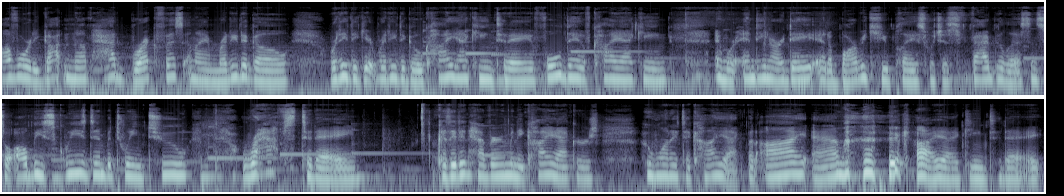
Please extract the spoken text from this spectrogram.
I've already gotten up, had breakfast, and I am ready to go. Ready to get ready to go kayaking today. Full day of kayaking. And we're ending our day at a barbecue place, which is fabulous. And so, I'll be squeezed in between two rafts today because they didn't have very many kayakers who wanted to kayak, but I am kayaking today.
